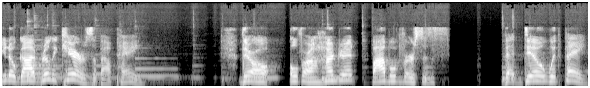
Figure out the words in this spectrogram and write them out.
You know, God really cares about pain. There are over a hundred Bible verses that deal with pain.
